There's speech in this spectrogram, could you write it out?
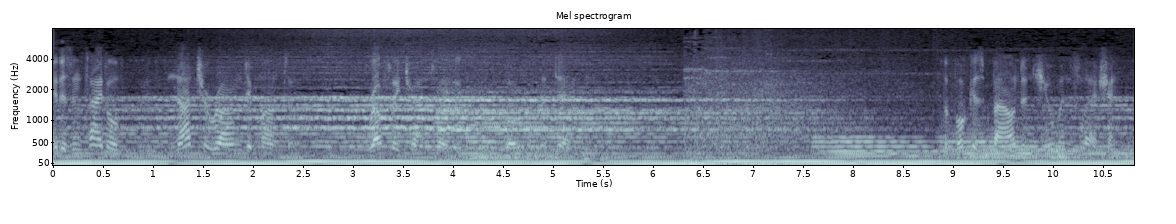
It is entitled Naturom Demonto, roughly translated, Book of the Dead. The book is bound in human flesh and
